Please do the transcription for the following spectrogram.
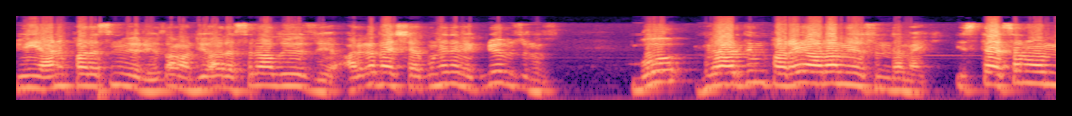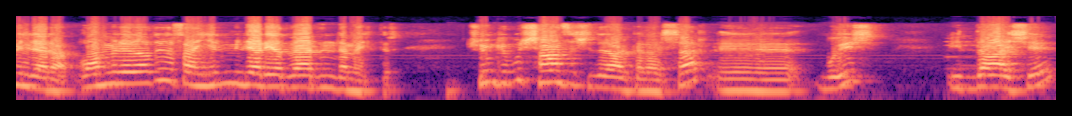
Dünyanın parasını veriyoruz ama diyor ara sıra alıyoruz diyor. Arkadaşlar bu ne demek biliyor musunuz? Bu verdiğin parayı alamıyorsun demek. İstersen 10 milyar al. 10 milyar alıyorsan 20 milyar ya verdin demektir. Çünkü bu şans işidir arkadaşlar. Ee, bu iş iddia işi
